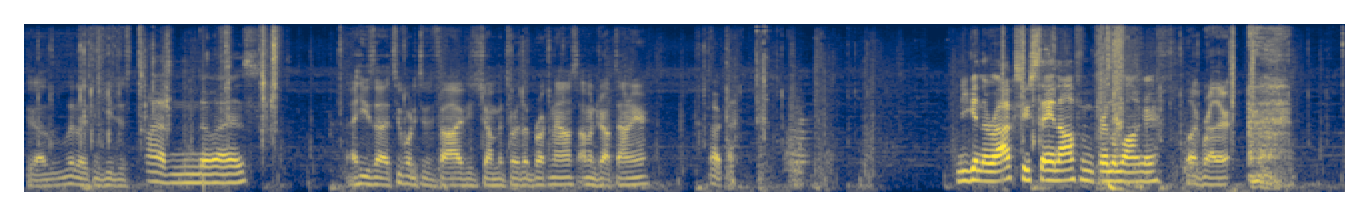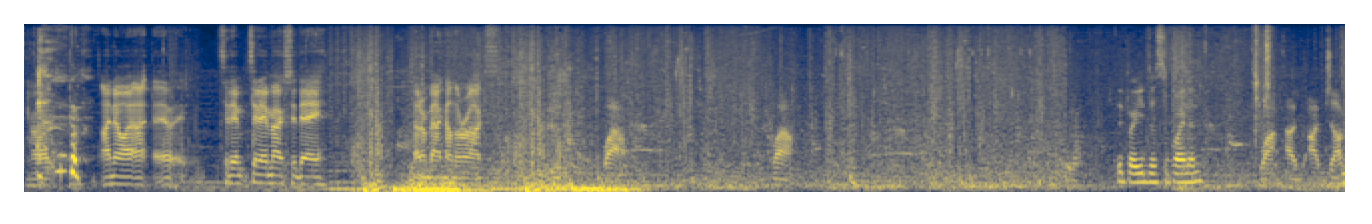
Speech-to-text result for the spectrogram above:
Dude, I literally think he just. I have no eyes. Uh, he's uh, 242.5. He's jumping toward the broken house. I'm gonna drop down here. Okay. You getting the rocks? Or you staying off him for the longer? Look, brother. Alright. I know. I, I, today, today marks the day that I'm back on the rocks. Wow. Wow. Are you disappointed? Wow. I, I, I'm,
